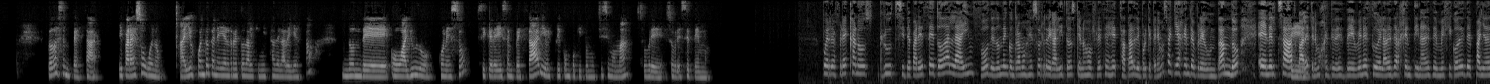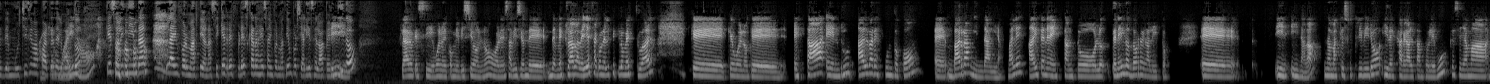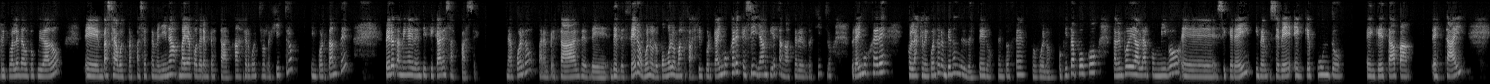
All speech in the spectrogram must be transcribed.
Todo es empezar. Y para eso, bueno, ahí os cuento, tenéis el reto de alquimista de la belleza, donde os ayudo con eso, si queréis empezar, y os explico un poquito muchísimo más sobre, sobre ese tema. Pues refrescanos, Ruth, si te parece, toda la info de dónde encontramos esos regalitos que nos ofreces esta tarde, porque tenemos aquí a gente preguntando en el chat, ¿vale? Tenemos gente desde Venezuela, desde Argentina, desde México, desde España, desde muchísimas partes del mundo que solicitan la información. Así que refrescanos esa información por si alguien se lo ha perdido. Claro que sí, bueno, y con mi visión, ¿no? Con esa visión de, mezclar la belleza con el ciclo menstrual, que, bueno, que está en ruthalvarez.com eh, barra Mindalia, ¿vale? Ahí tenéis tanto, tenéis los dos regalitos. Eh, y, nada, nada más que suscribiros y descargar tanto el ebook que se llama Rituales de Autocuidado en base a vuestras fases femeninas, vaya a poder empezar a hacer vuestro registro, importante, pero también a identificar esas fases. ¿De acuerdo? Para empezar desde, desde cero. Bueno, lo pongo lo más fácil, porque hay mujeres que sí, ya empiezan a hacer el registro, pero hay mujeres con las que me encuentro que empiezan desde cero. Entonces, pues bueno, poquito a poco también podéis hablar conmigo eh, si queréis y se ve en qué punto, en qué etapa estáis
